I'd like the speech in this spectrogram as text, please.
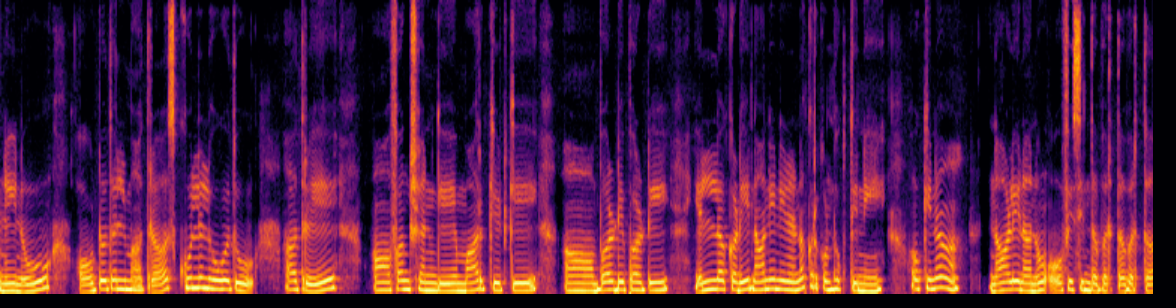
ನೀನು ಆಟೋದಲ್ಲಿ ಮಾತ್ರ ಸ್ಕೂಲಲ್ಲಿ ಹೋಗೋದು. ಆದರೆ ಫಂಕ್ಷನ್ಗೆ ಮಾರ್ಕೆಟ್ಗೆ ಬರ್ಡೇ ಪಾರ್ಟಿ ಎಲ್ಲ ಕಡೆ ನಾನೇ ನಿನ್ನನ್ನು ಕರ್ಕೊಂಡು ಹೋಗ್ತೀನಿ. ಓಕೆನಾ? ನಾಳೆ ನಾನು ಆಫೀಸಿಂದ ಬರ್ತಾ ಬರ್ತಾ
